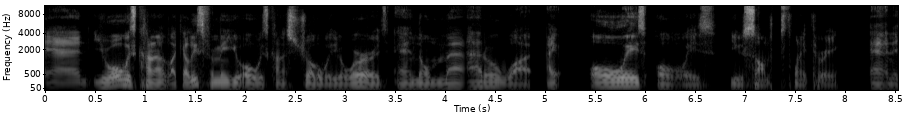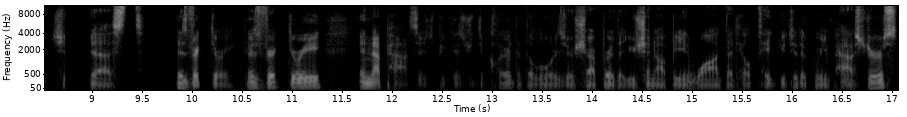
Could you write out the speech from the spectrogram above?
and you always kind of like at least for me you always kind of struggle with your words. And no matter what i always always use psalms 23 and it just there's victory. There's victory in that passage because you declare that the lord is your shepherd that you shall not be in want that he'll take you to the green pastures.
